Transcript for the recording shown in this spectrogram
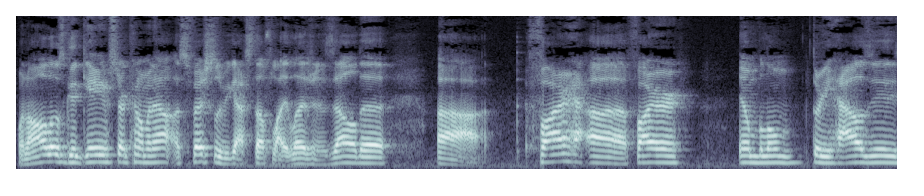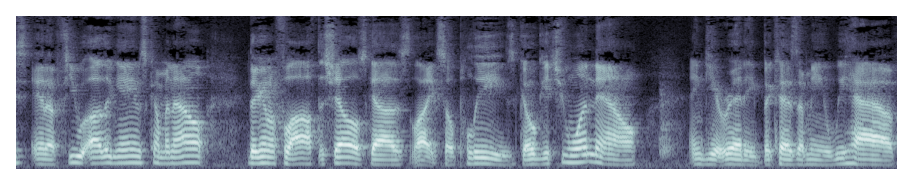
when all those good games start coming out, especially we got stuff like Legend of Zelda, uh, Fire, uh, Fire Emblem, Three Houses, and a few other games coming out, they're gonna fly off the shelves, guys. Like, so please go get you one now and get ready because I mean we have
